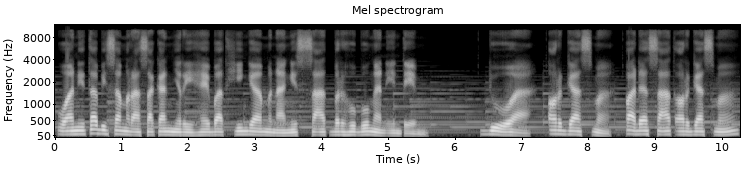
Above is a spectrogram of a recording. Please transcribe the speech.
Wanita bisa merasakan nyeri hebat hingga menangis saat berhubungan intim. 2. Orgasme Pada saat orgasme,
